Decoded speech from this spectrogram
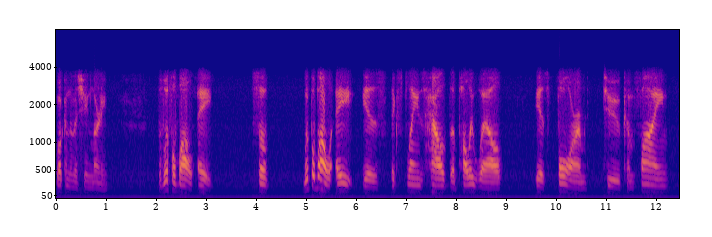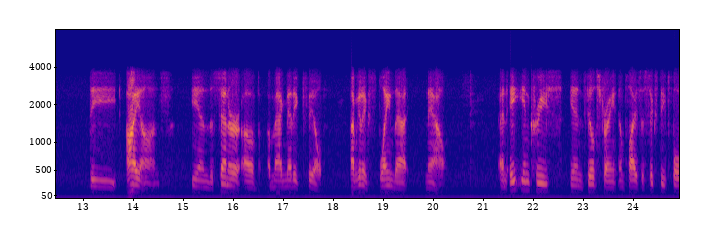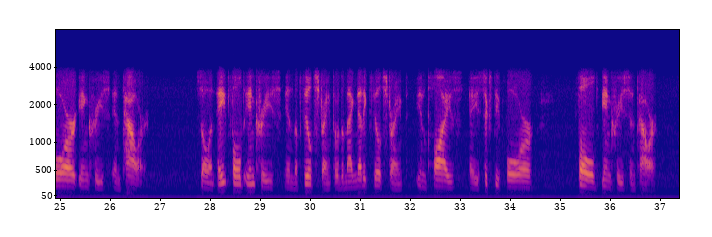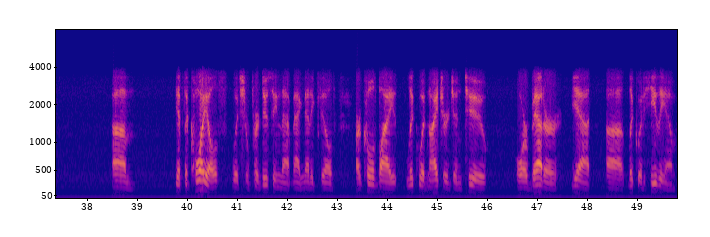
Welcome to Machine Learning. The Wiffle Ball 8. So, Wiffle Ball 8 is explains how the polywell is formed to confine the ions in the center of a magnetic field. I'm going to explain that now. An 8 increase in field strength implies a 64 increase in power. So an eightfold increase in the field strength or the magnetic field strength implies a 64 fold increase in power. Um, if the coils, which are producing that magnetic field, are cooled by liquid nitrogen 2 or better yet, uh, liquid helium,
